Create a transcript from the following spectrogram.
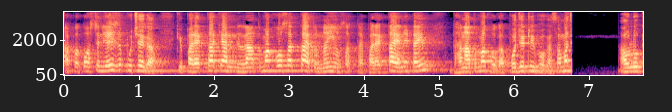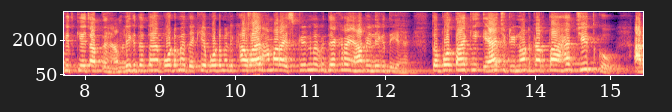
आपका क्वेश्चन यही से पूछेगा कि पार्यकता क्या ऋणात्मक हो सकता है? तो नहीं हो सकता है। पार्यकता एनी टाइम धनात्मक होगा पॉजिटिव होगा। समझ अवलोकित किए जाते हैं। हम लिख देते हैं बोर्ड में, देखिए बोर्ड में लिखा हुआ है, हमारा स्क्रीन में भी देख रहे हैं, यहाँ भी लिख दिए हैं। तो बोलता है कि एच डिनोट करता है चित को, और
